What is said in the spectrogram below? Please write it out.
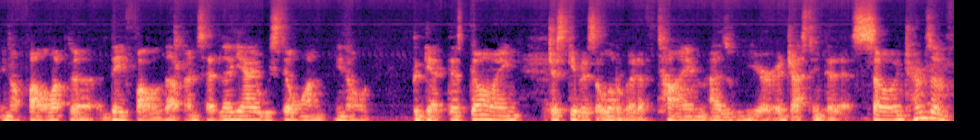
you know, follow up. To they followed up and said, yeah, we still want, you know, to get this going. Just give us a little bit of time as we are adjusting to this. So in terms of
